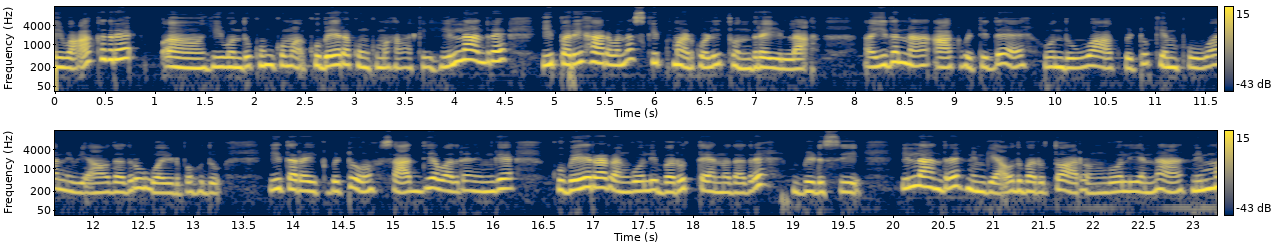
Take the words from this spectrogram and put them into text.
ನೀವು ಹಾಕಿದ್ರೆ ಈ ಒಂದು ಕುಂಕುಮ, ಕುಬೇರ ಕುಂಕುಮ ಹಾಕಿ. ಇಲ್ಲ ಅಂದರೆ ಈ ಪರಿಹಾರವನ್ನು ಸ್ಕಿಪ್ ಮಾಡ್ಕೊಳ್ಳಿ, ತೊಂದರೆ ಇಲ್ಲ. ಇದನ್ನು ಹಾಕ್ಬಿಟ್ಟಿದ್ದೆ. ಒಂದು ಹೂವು ಹಾಕ್ಬಿಟ್ಟು, ಕೆಂಪು ಹೂವು ನೀವು ಯಾವುದಾದ್ರೂ ಹೂವು ಇಡಬಹುದು. ಈ ಥರ ಇಕ್ಬಿಟ್ಟು ಸಾಧ್ಯವಾದರೆ ನಿಮಗೆ ಕುಬೇರ ರಂಗೋಲಿ ಬರುತ್ತೆ ಅನ್ನೋದಾದರೆ ಬಿಡಿಸಿ. ಇಲ್ಲ ಅಂದರೆ ನಿಮ್ಗೆ ಯಾವುದು ಬರುತ್ತೋ ಆ ರಂಗೋಲಿಯನ್ನು ನಿಮ್ಮ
